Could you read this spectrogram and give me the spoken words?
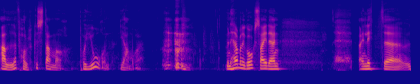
alle folkestammer på jorden jamre. Men her vil jeg òg si det er en, en litt eh,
